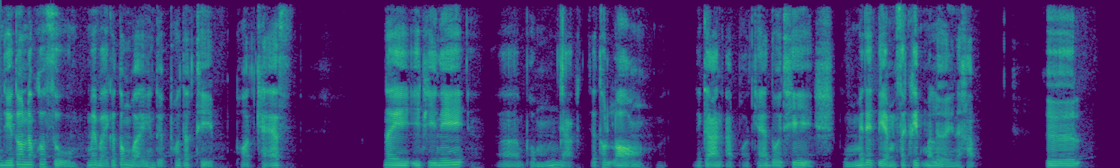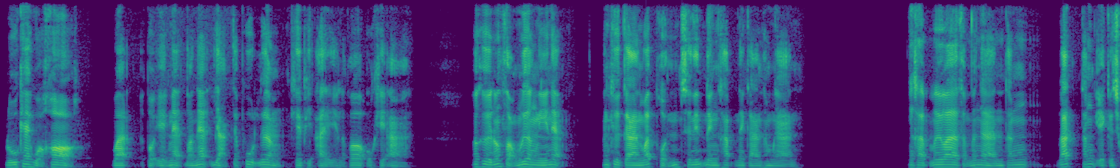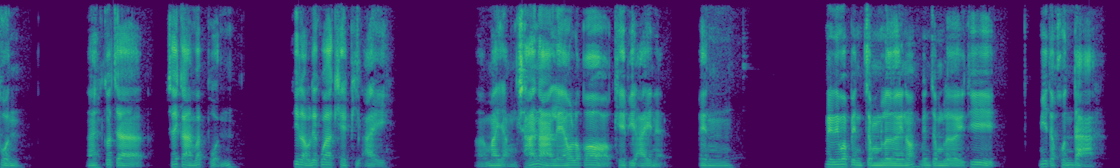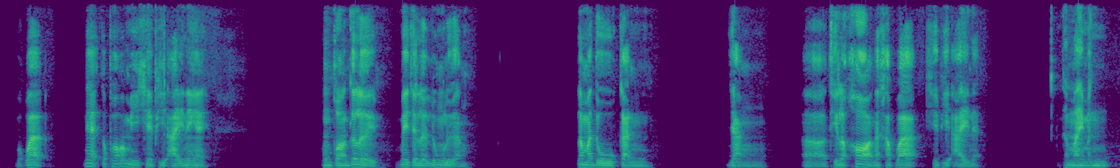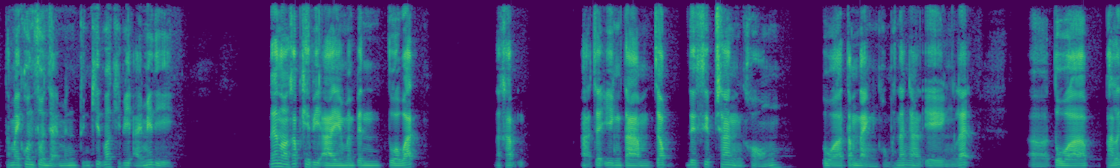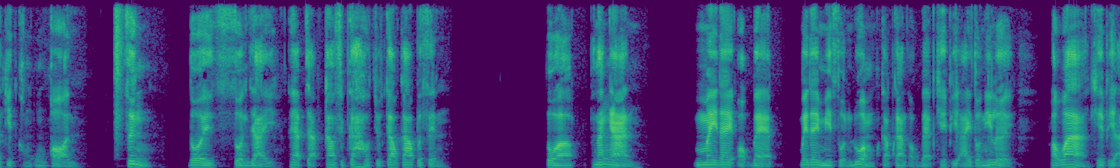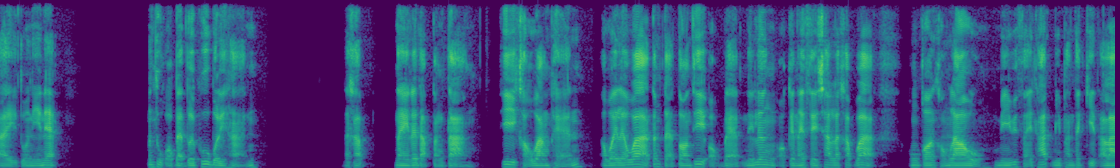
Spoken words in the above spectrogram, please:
ินดีต้อนรับเข้าสู่ไม่ไหวก็ต้องไหว The Productive Podcast ใน EP นี้ผมอยากจะทดลองในการอัดพอดแคสต์โดยที่ผมไม่ได้เตรียมสคริปต์มาเลยนะครับ คือรู้แค่หัวข้อว่าตัวเองเนี่ย ตอนนี้อยากจะพูดเรื่อง KPI แล้วก็ OKR ก็คือทั้งสองเรื่องนี้เนี่ย มันคือการวัดผลชนิดหนึ่งครับในการทำงานนะครับ ไม่ว่าสำนักงงานทั้ง รัฐทั้งเอกชนนะก็จะใช้การวัดผลที่เราเรียกว่า KPI มาอย่างช้านานแล้วแล้วก็ KPI เนี่ยเป็นเรียกได้ว่าเป็นจำเลยเนาะเป็นจำเลยที่มีแต่คนด่า บอกว่าเนี่ยก็เพราะว่ามี KPI นี่ไง องค์กรก็เลยไม่เจริญรุ่งเรือง เรามาดูกันอย่างทีละข้อนะครับว่า KPI เนี่ย ทำไมมันทำไมคนส่วนใหญ่มันถึงคิดว่า KPI ไม่ดี แน่นอนครับ KPI มันเป็นตัววัดนะครับ อาจจะอิงตาม job description ของตัวตำแหน่งของพนักงานเอง และตัวภารกิจขององค์กร ซึ่งโดยส่วนใหญ่แทบจะ 99.99%ตัวพนักงานไม่ได้ออกแบบไม่ได้มีส่วนร่วมกับการออกแบบ KPI ตัวนี้เลย เพราะว่า KPI ตัวนี้เนี่ยมันถูกออกแบบโดยผู้บริหารนะครับ ในระดับต่างๆ ที่เขาวางแผนเอาไว้แล้วว่าตั้งแต่ตอนที่ออกแบบในเรื่อง organization แล้วครับว่า องค์กรของเรามีวิสัยทัศน์มีพันธกิจอะไร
